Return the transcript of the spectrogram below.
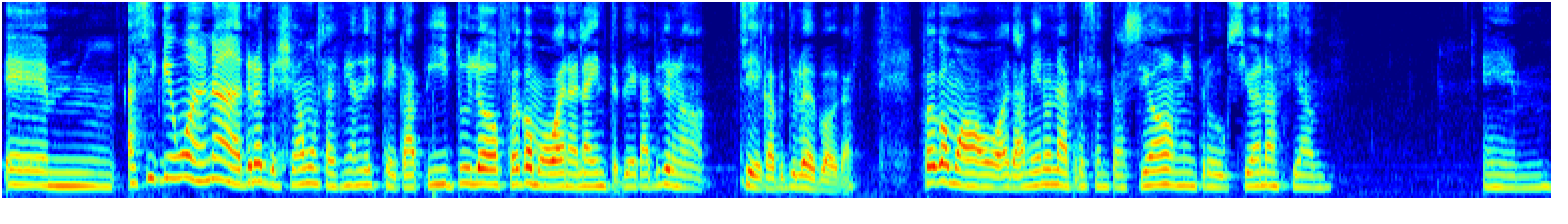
Em, así que bueno, nada, creo que llegamos al final de este capítulo. Fue como, bueno, la de capítulo, no, sí, el capítulo de podcast. Fue como también una presentación, una introducción hacia... Em,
